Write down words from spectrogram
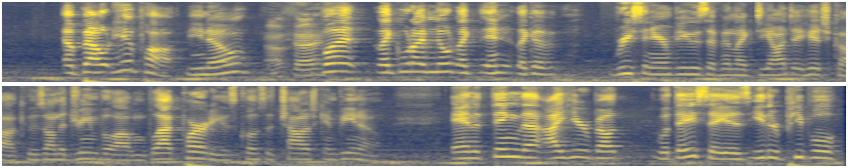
about hip hop, you know. Okay. But like what I've noted, like in, like a recent interviews have been like Deante' Hitchcock, who's on the Dreamville album, Black Party, who's close to Childish Gambino, and the thing that I hear about what they say is either people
